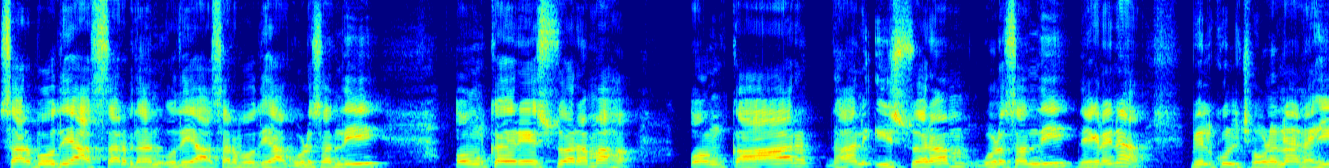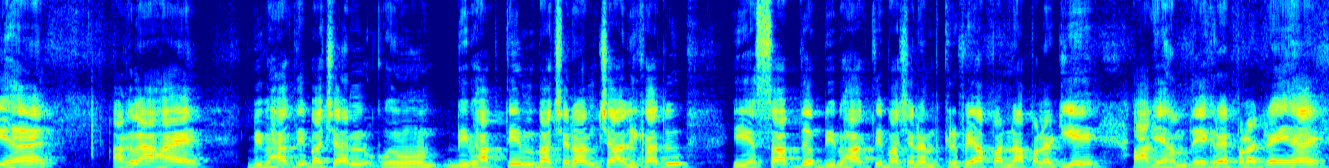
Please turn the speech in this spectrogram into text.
सर्वोदया सर्वधन उदया, सर्वोदया गुण संधि। ओंकारेश्वरम, ओंकार धन ईश्वरम गुण संधि। देख रहे ना, बिल्कुल छोड़ना नहीं है। अगला है, विभक्ति वचन, विभक्तिम वचनम चा लिखा तो ये शब्द विभक्ति वचनम कृपया पढ़ना पलटिए। आगे हम देख रहे, पलट रहे हैं।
